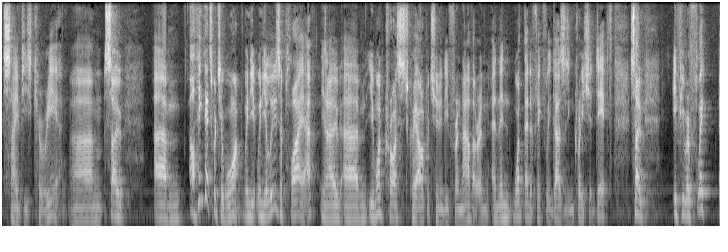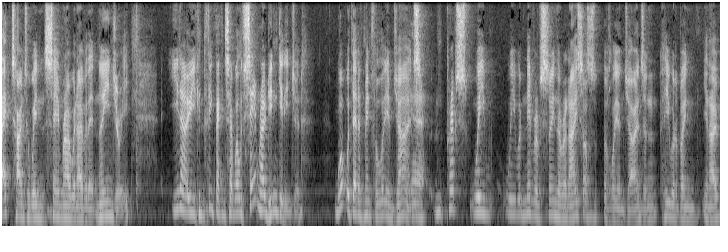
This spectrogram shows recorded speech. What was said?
saved his career. Um, so. Um, I think that's what you want when you when you lose a player. You know, um, you want crisis to create opportunity for another, and and then what that effectively does is increase your depth. So, if you reflect back tone to when Sam Rowe went over that knee injury, you know, you can think back and say, well, if Sam Rowe didn't get injured, what would that have meant for Liam Jones? Yeah. Perhaps we we would never have seen the renaissance of Liam Jones, and he would have been, you know,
